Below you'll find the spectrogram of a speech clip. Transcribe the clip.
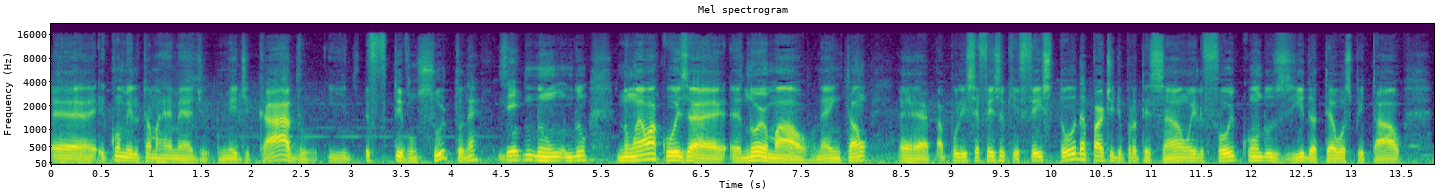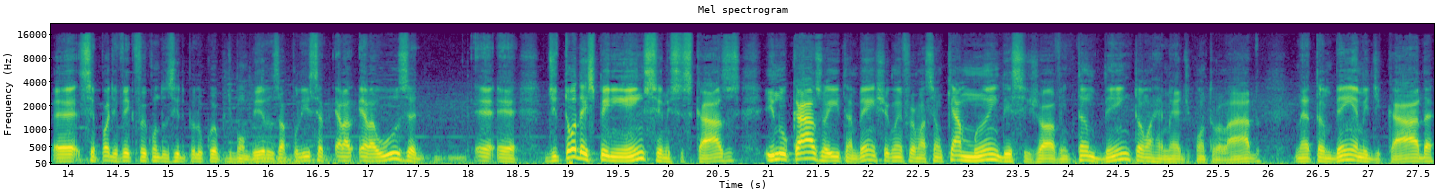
é, como ele toma remédio medicado e teve um surto, né? Sim. Não, não, não é uma coisa normal normal, né? Então, é, a polícia fez o que? Fez toda a parte de proteção, ele foi conduzido até o hospital. É, você pode ver que foi conduzido pelo Corpo de Bombeiros. A polícia, ela, ela usa é, é, de toda a experiência nesses casos. E no caso aí também chegou a informação que a mãe desse jovem também toma remédio controlado. Né, também é medicada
